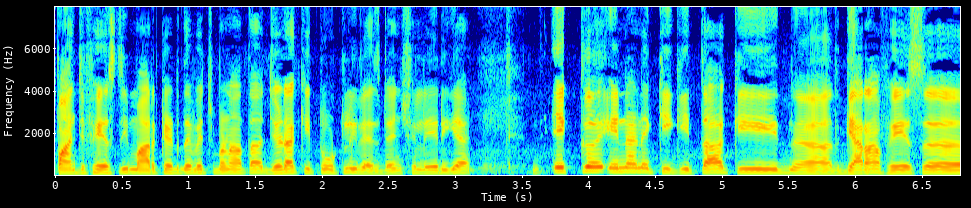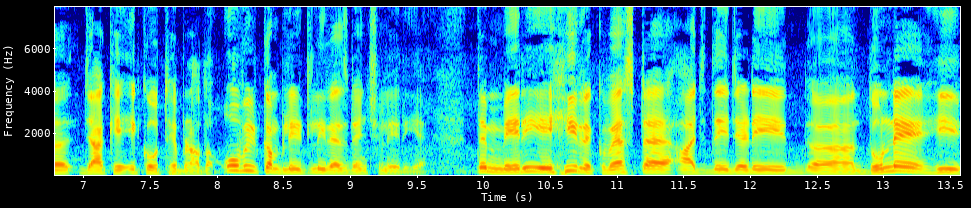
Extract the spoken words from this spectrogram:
ਪੰਜ ਫੇਸ ਦੀ ਮਾਰਕੀਟ ਦੇ ਵਿੱਚ ਬਣਾਤਾ, ਜਿਹੜਾ ਕਿ ਟੋਟਲੀ ਰੈਜ਼ੀਡੈਂਸ਼ੀਅਲ ਏਰੀਆ ਹੈ। ਇੱਕ ਇਹਨਾਂ ਨੇ ਕੀ ਕੀਤਾ ਕਿ ਅ, 11 ਫੇਸ ਜਾ ਕੇ ਇੱਕ ਉੱਥੇ ਬਣਾਤਾ। ਉਹ ਵੀ ਕੰਪਲੀਟਲੀ ਰੈਜ਼ੀਡੈਂਸ਼ੀਅਲ ਏਰੀਆ ਤੇ ਮੇਰੀ ਇਹੀ ਰਿਕੁਐਸਟ ਹੈ ਅੱਜ ਦੀ ਜਿਹੜੀ ਦੋਨੇ ਹੀ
